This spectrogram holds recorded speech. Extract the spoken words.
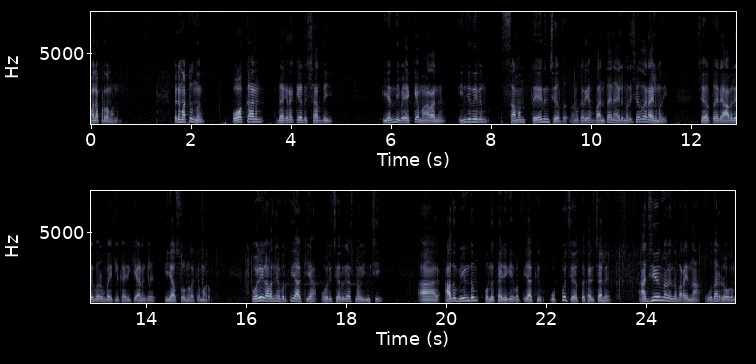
ഫലപ്രദമാണ്. പിന്നെ മറ്റൊന്ന് ഓക്കാനും ദഹനക്കേട് ഛർദി എന്നിവയൊക്കെ മാറാൻ ഇഞ്ചിനീരും സമം തേനും ചേർത്ത്. നമുക്കറിയാം വൻതേനായാലും മതി ചെറുതേനായാലും മതി. ചേർത്ത് രാവിലെ വെറും വയറ്റിൽ കഴിക്കുകയാണെങ്കിൽ ഈ അസുഖങ്ങളൊക്കെ മാറും. തൊലി കളഞ്ഞ് വൃത്തിയാക്കിയ ഒരു ചെറുകഷ്ണം ഇഞ്ചി അത് വീണ്ടും ഒന്ന് കഴുകി വൃത്തിയാക്കി ഉപ്പ് ചേർത്ത് കഴിച്ചാൽ അജീർണം എന്ന് പറയുന്ന ഉദര രോഗം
